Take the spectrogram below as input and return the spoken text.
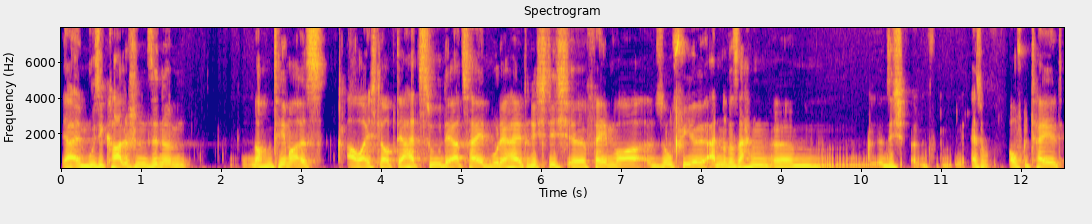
ja, im musikalischen Sinne noch ein Thema ist. Aber ich glaube, der hat zu der Zeit, wo der halt richtig äh, Fame war, so viel andere Sachen ähm, sich äh, also aufgeteilt,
